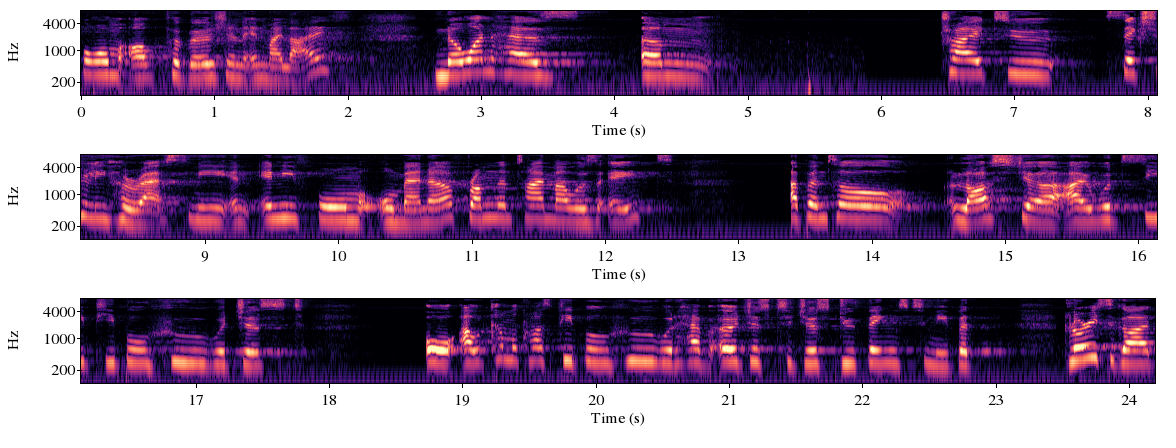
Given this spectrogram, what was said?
form of perversion in my life. No one has um, tried to sexually harass me in any form or manner from the time I was eight up until last year, I would see people who would just, or I would come across people who would have urges to just do things to me, but Glory to God,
